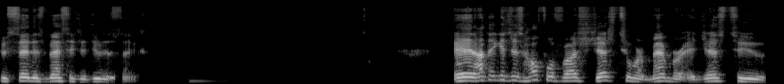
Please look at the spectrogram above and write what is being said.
to send his message and do these things. And I think it's just helpful for us just to remember and just to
